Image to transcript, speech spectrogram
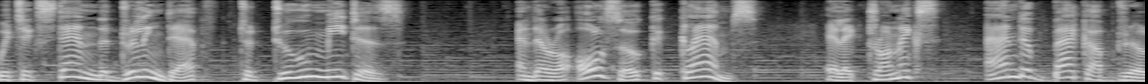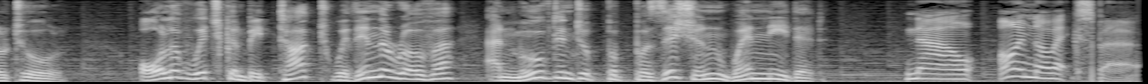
which extend the drilling depth to two meters. And there are also c- clamps, electronics, and a backup drill tool, all of which can be tucked within the rover and moved into p- position when needed. Now, I'm no expert,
